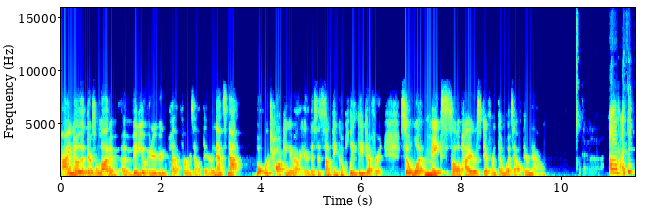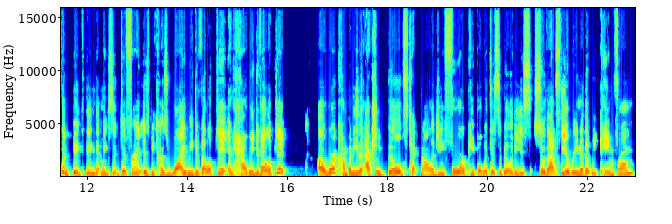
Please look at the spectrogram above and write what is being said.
I know that there's a lot of, of video interviewing platforms out there, and that's not what we're talking about here. This is something completely different. So, what makes Solves Hires different than what's out there now? Um, I think the big thing that makes it different is because why we developed it and how we developed it. Uh, we're a company that actually builds technology for people with disabilities. So that's the arena that we came from.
